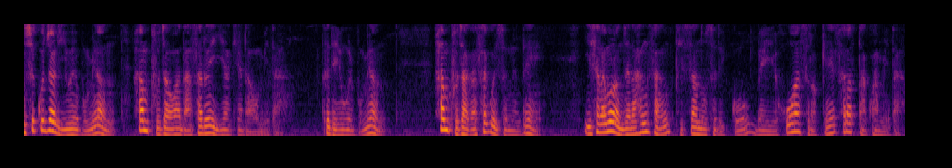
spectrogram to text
19절 이후에 보면 한 부자와 나사로의 이야기가 나옵니다. 그 내용을 보면 한 부자가 살고 있었는데 이 사람은 언제나 항상 비싼 옷을 입고 매일 호화스럽게 살았다고 합니다.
